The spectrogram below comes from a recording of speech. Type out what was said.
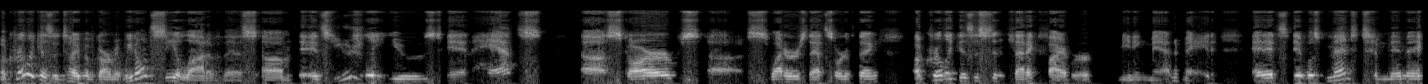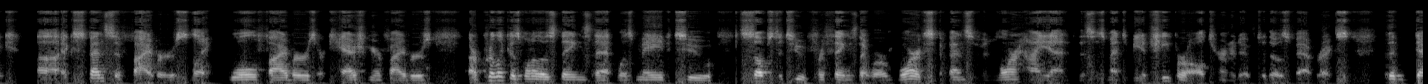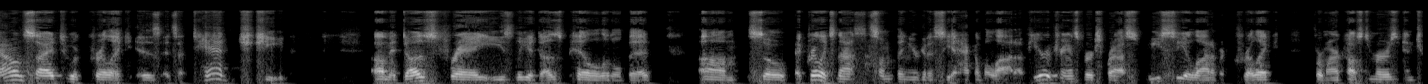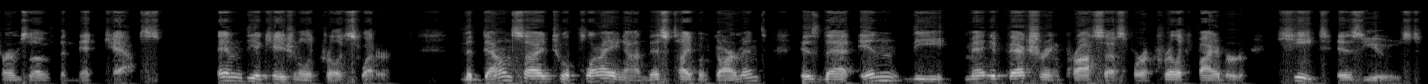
Acrylic is a type of garment. We don't see a lot of this. Um, it's usually used in hats, uh, scarves, uh, sweaters, that sort of thing. Acrylic is a synthetic fiber meaning man-made, and it's it was meant to mimic uh, expensive fibers like wool fibers or cashmere fibers. Acrylic is one of those things that was made to substitute for things that were more expensive and more high-end. This is meant to be a cheaper alternative to those fabrics. The downside to acrylic is it's a tad cheap. Um, it does fray easily. It does pill a little bit. Um, so acrylic's not something you're going to see a heck of a lot of. Here at Transfer Express, we see a lot of acrylic from our customers in terms of the knit caps and the occasional acrylic sweater. The downside to applying on this type of garment is that in the manufacturing process for acrylic fiber, heat is used.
